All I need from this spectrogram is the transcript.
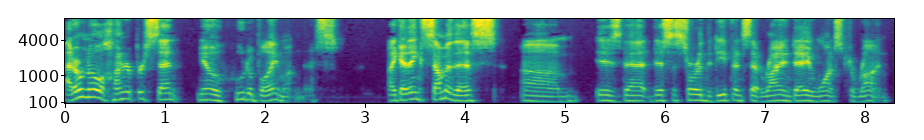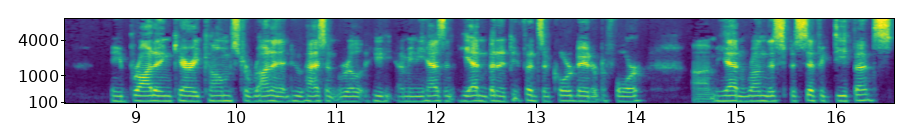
I don't know 100% you know who to blame on this. Like I think some of this um, is that this is sort of the defense that Ryan Day wants to run. He brought in Kerry Coombs to run it, who hasn't really. He, I mean, he hasn't. He hadn't been a defensive coordinator before. Um, he hadn't run this specific defense,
